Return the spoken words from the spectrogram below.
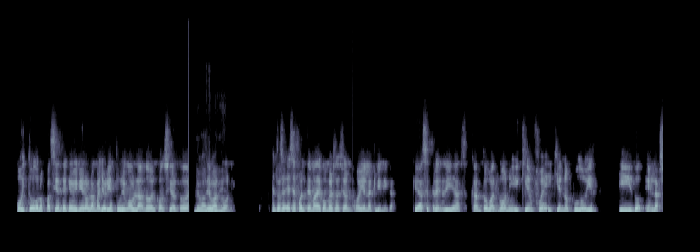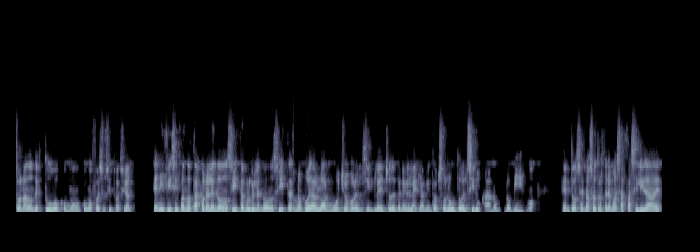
Hoy todos los pacientes que vinieron, la mayoría estuvimos hablando del concierto de, Bad Bunny. Entonces, ese fue el tema de conversación hoy en la clínica, que hace tres días cantó Bad Bunny y quién fue y quién no pudo ir y en la zona donde estuvo, cómo, cómo fue su situación. Es difícil cuando estás con el endodoncista porque el endodoncista no puede hablar mucho por el simple hecho de tener el aislamiento absoluto, el cirujano lo mismo. Entonces nosotros tenemos esas facilidades,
